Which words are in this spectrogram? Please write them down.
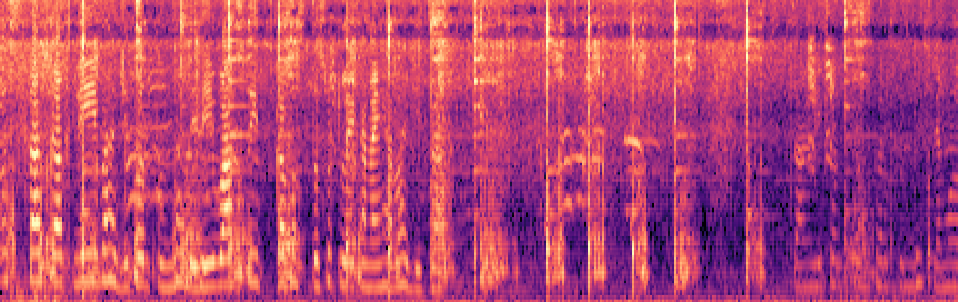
मस्त अशी आपली भाजी परतून झालेली. वास इतका मस्त सुटलाय का नाही ह्या भाजीचा? चांगली परतून परतून घेतल्यामुळं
